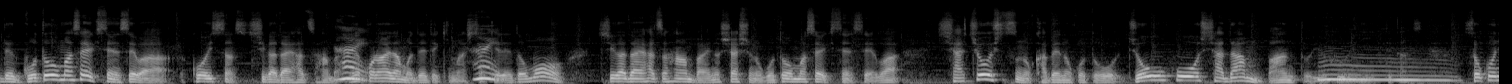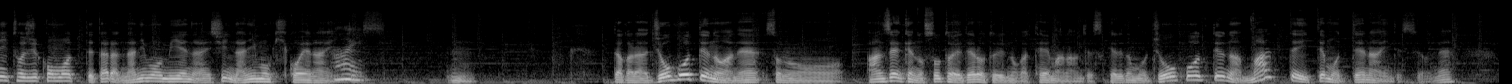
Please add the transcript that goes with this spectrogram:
で後藤正幸先生はこう言ってたんです。滋賀大発販売、はい。ねこの間も出てきましたけれども、滋賀大発販売の社主の後藤正幸先生は社長室の壁のことを情報遮断板というふうに言ってたんです。ですそこに閉じこもってたら何も見えないし何も聞こえないんです。うん、だから情報っていうのはねその安全圏の外へ出ろというのがテーマなんですけれども情報っていうのは待っていても出ないんですよね。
